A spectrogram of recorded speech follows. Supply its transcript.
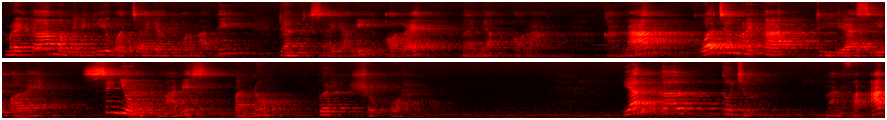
Mereka memiliki wajah yang dihormati dan disayangi oleh banyak orang, karena wajah mereka dihiasi oleh senyum manis penuh bersyukur. Yang ketujuh, manfaat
